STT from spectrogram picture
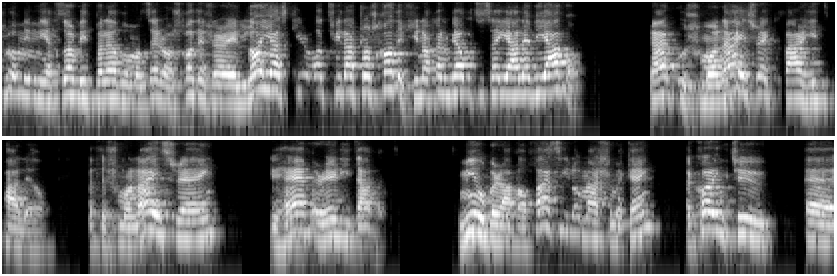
כלום אם יחזור ויתפלל במוצאי ראש חודש, הרי לא יזכיר עוד תפילת ראש חודש. You're not going to be able to say יעלה ויבוא. Right? ושמונה עשרה כבר התפלל. But the שמונה עשרה, you have already done it. According to uh,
